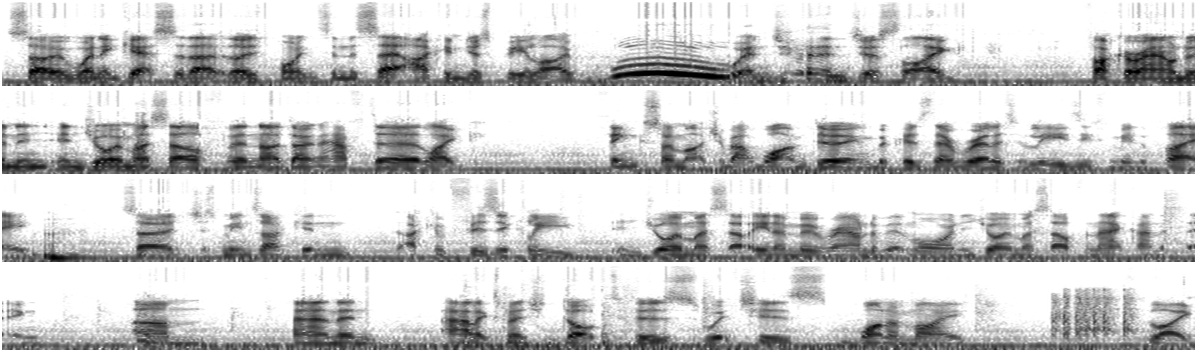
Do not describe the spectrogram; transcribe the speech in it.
So when it gets to that, those points in the set, I can just be like, woo, and, and just like fuck around and enjoy myself, and I don't have to like think so much about what I'm doing because they're relatively easy for me to play. Mhm. So it just means I can I can physically enjoy myself, you know, move around a bit more and enjoy myself and that kind of thing. Um, and then Alex mentioned Doctors, which is one of my like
